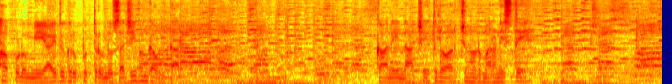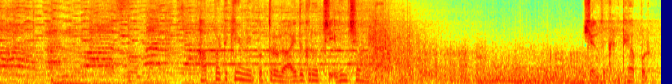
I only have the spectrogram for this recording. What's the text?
అప్పుడు మీ ఐదుగురు పుత్రులు సజీవంగా ఉంటారు. కానీ నా చేతిలో అర్జునుడు మరణిస్తే అప్పటికీ మీ పుత్రులు ఐదుగురు జీవించే ఉంటారు. ఎందుకంటే అప్పుడు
